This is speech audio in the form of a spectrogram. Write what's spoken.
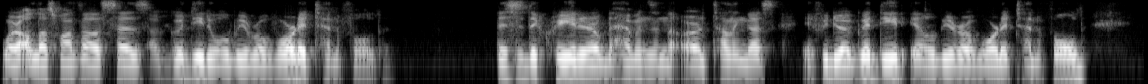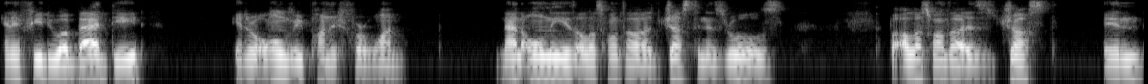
where Allah subhanahu wa ta'ala says, A good deed will be rewarded tenfold. This is the creator of the heavens and the earth telling us if you do a good deed, it will be rewarded tenfold, and if you do a bad deed, it will only be punished for one. Not only is Allah subhanahu wa ta'ala just in his rules, but Allah subhanahu wa ta'ala is just in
